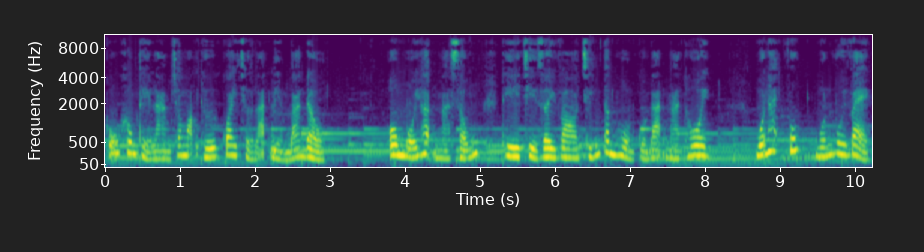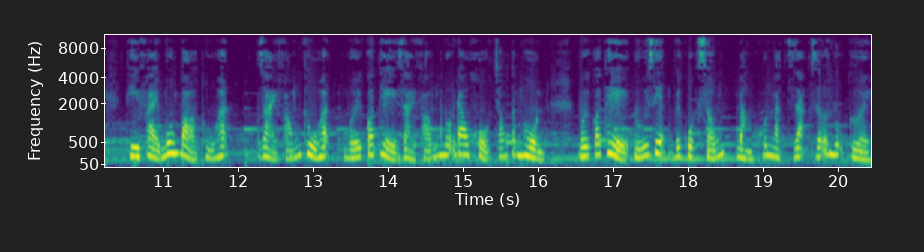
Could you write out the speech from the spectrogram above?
cũng không thể làm cho mọi thứ quay trở lại điểm ban đầu. Ôm mối hận mà sống thì chỉ dày vò chính tâm hồn của bạn mà thôi. Muốn hạnh phúc, muốn vui vẻ thì phải buông bỏ thù hận, giải phóng thù hận mới có thể giải phóng nỗi đau khổ trong tâm hồn, mới có thể đối diện với cuộc sống bằng khuôn mặt rạng rỡ nụ cười.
